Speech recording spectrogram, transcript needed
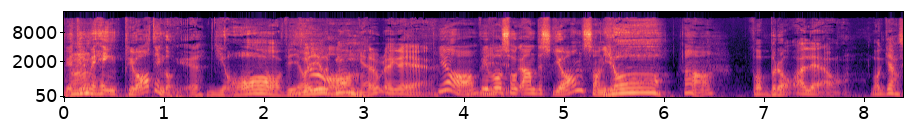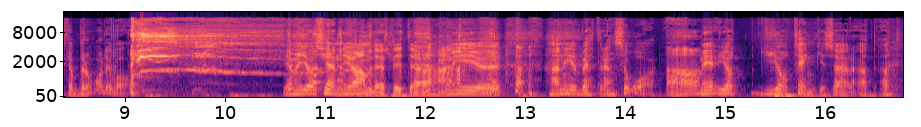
Vi har till och med hängt privat en gång ju. Ja, vi har Ja. gjort många roliga grejer. Ja, vi var och såg Anders Jansson ju. Ja! Ja. Vad bra, eller ja, vad ganska bra det var. Ja, men jag känner ju Anders lite. Han är ju, han är ju bättre än så. Aha. Men jag, jag tänker så här att, att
